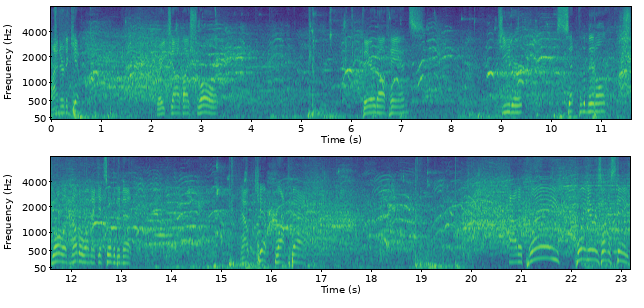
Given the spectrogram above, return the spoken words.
Miner to Kipp. Great job by Schroll. Baird off hands. Jeter set to the middle. Schroll another one that gets over the net. Now Kipp blocked back. Out of play. Point Arizona State.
